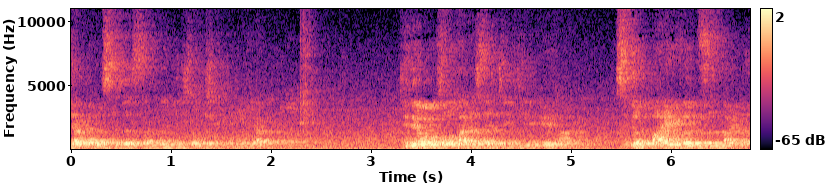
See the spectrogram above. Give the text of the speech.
一家公司的三个亿收是不一样。的今天我们所看的圣经节约谈是个百分之百的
